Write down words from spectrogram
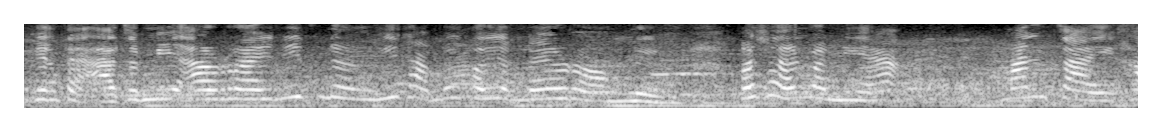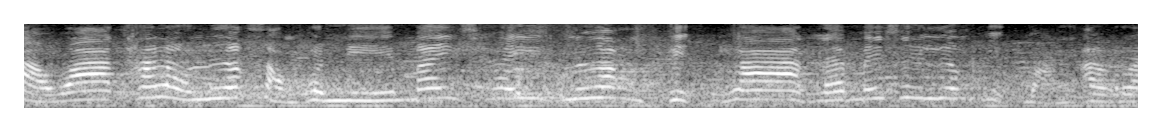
เพียงแต่อาจจะมีอะไรนิดนึงที่ทำให้เขายังได้รองหนึ่งเพราะฉะนั้นวันเนี้ย มั่นใจค่ะว่าถ้าเราเลือกสองคนนี้ไม่ใช่เรื่องผิดพลาดและไม่ใช่เรื่องผิดหวังอะไร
